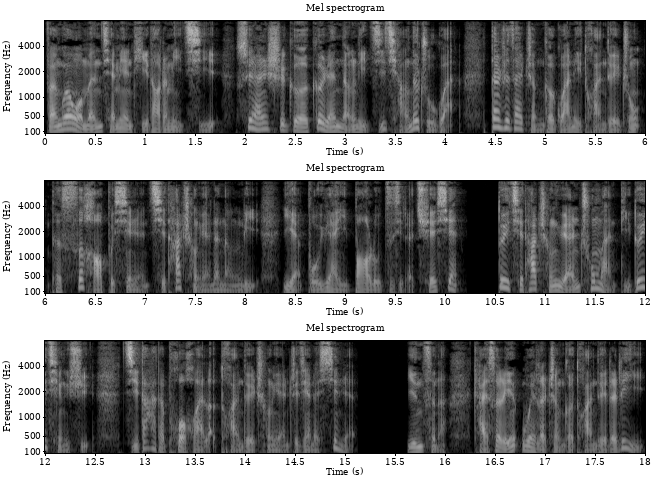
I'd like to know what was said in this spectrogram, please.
反观我们前面提到的米奇，虽然是个个人能力极强的主管，但是在整个管理团队中，他丝毫不信任其他成员的能力，也不愿意暴露自己的缺陷，对其他成员充满敌对情绪，极大的破坏了团队成员之间的信任。因此呢，凯瑟琳为了整个团队的利益，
